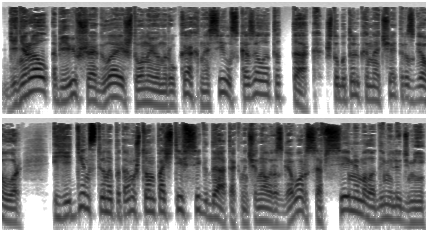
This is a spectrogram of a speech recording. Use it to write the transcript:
Генерал, объявивший Аглае, что он ее на руках носил, сказал это так, чтобы только начать разговор, и единственно потому, что он почти всегда так начинал разговор со всеми молодыми людьми,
